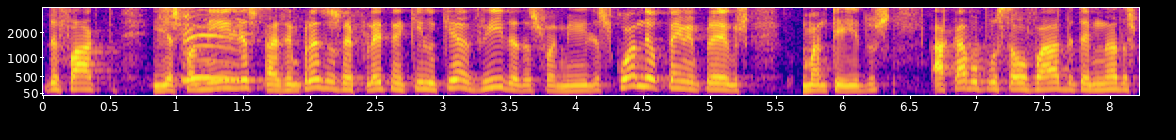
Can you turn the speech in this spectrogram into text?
de facto. E as famílias, as empresas refletem aquilo que é a vida das famílias. Quando eu tenho empregos mantidos, acabo por salvar determinadas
